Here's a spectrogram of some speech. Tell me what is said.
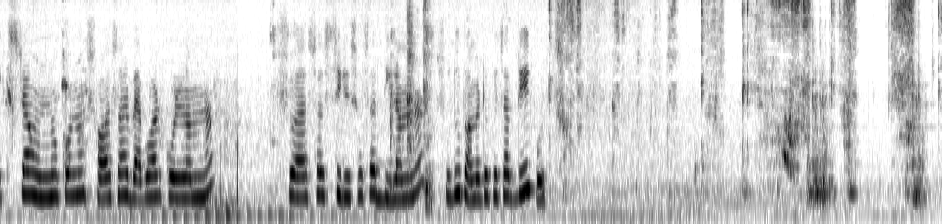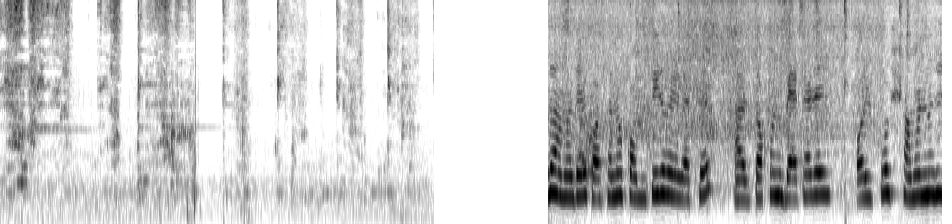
এক্সট্রা অন্য কোনো সস আর ব্যবহার করলাম না। সয়া সস চিলি সস আর দিলাম না। শুধু টমেটো কেচাপ দিয়েই করছি আমাদের কষানো কমপ্লিট হয়ে গেছে। আর তখন ব্যাটারের অল্প সামান্য যে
